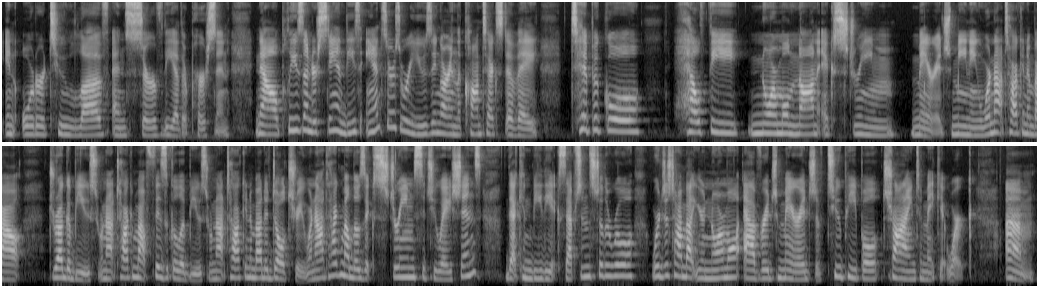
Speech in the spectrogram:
in order to love and serve the other person. Now, please understand these answers we're using are in the context of a typical, healthy, normal, non extreme marriage, meaning we're not talking about drug abuse, we're not talking about physical abuse, we're not talking about adultery, we're not talking about those extreme situations that can be the exceptions to the rule. We're just talking about your normal, average marriage of two people trying to make it work. Um,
